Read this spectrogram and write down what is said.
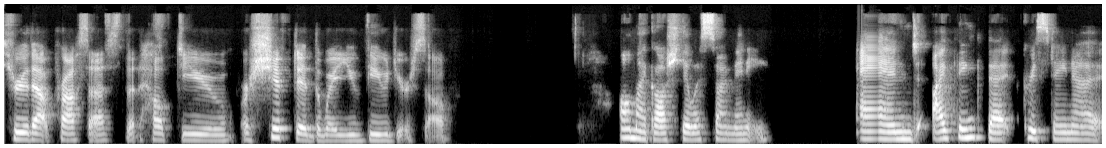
through that process that helped you or shifted the way you viewed yourself? Oh my gosh there were so many. And i think that christina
